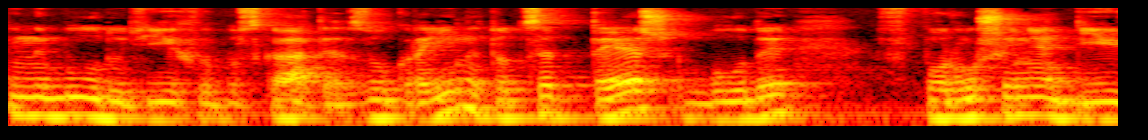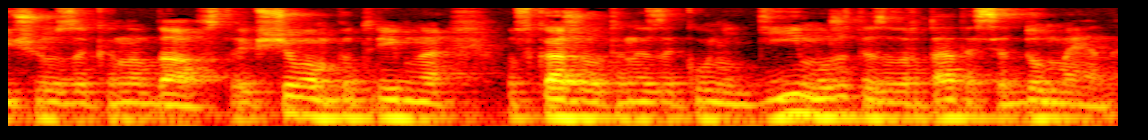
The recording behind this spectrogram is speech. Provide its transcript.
і не будуть їх випускати з України, то це теж буде в порушення діючого законодавства. Якщо вам потрібно оскаржувати незаконні дії, можете звертатися до мене.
